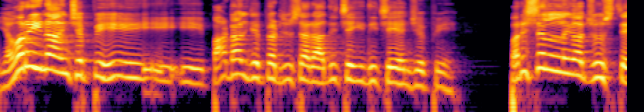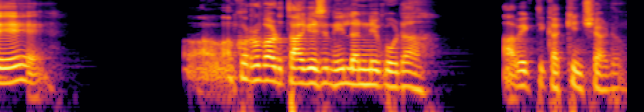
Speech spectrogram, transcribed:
ఎవరైనా అని చెప్పి ఈ- ఈ పాఠాలు చెప్పారు చూసారా? అది చెయ్యి ఇది చెయ్యి అని చెప్పి. పరిశీలనగా చూస్తే ఆ కుర్రవాడు తాగేసిన నీళ్ళన్నీ కూడా ఆ వ్యక్తి కక్కించాడు.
